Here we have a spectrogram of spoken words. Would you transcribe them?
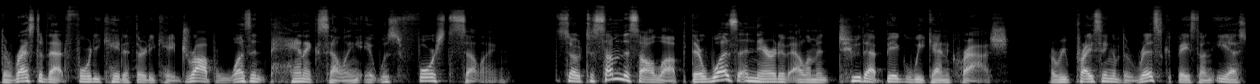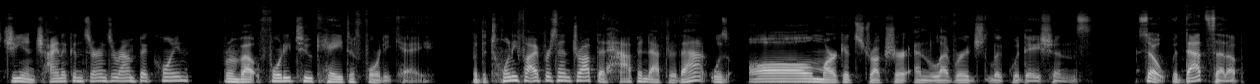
The rest of that 40K to 30K drop wasn't panic selling, it was forced selling. So, to sum this all up, there was a narrative element to that big weekend crash a repricing of the risk based on ESG and China concerns around Bitcoin from about 42K to 40K. But the 25% drop that happened after that was all market structure and leveraged liquidations. So, with that setup,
